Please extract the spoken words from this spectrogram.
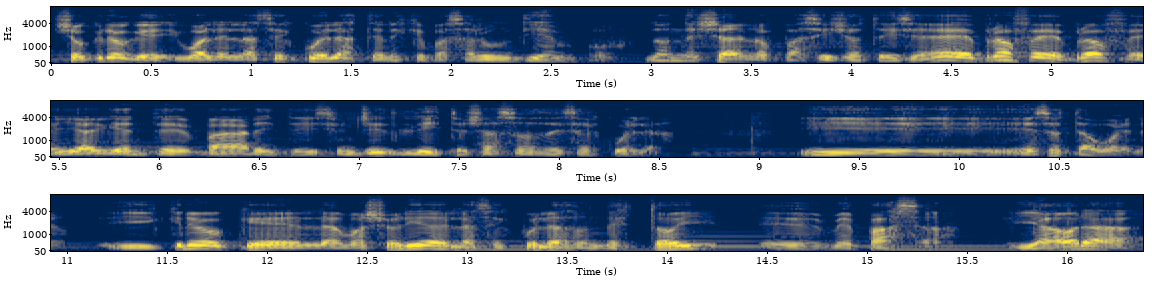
Yo creo que igual en las escuelas tenés que pasar un tiempo. Donde ya en los pasillos te dicen, eh, profe, profe, y alguien te para y te dice un chiste, listo, ya sos de esa escuela. Y eso está bueno. Y creo que en la mayoría de las escuelas donde estoy eh, me pasa. Y ahora,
